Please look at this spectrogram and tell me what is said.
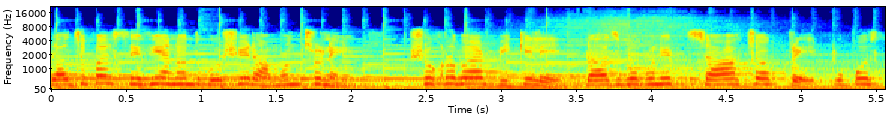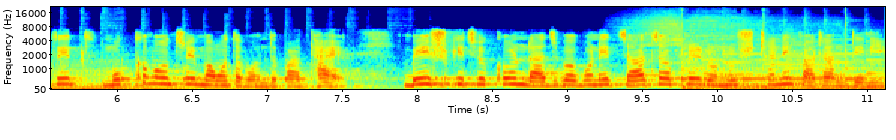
রাজ্যপাল সিভি আনন্দ ঘোষের আমন্ত্রণে শুক্রবার বিকেলে রাজভবনের চা চক্রে উপস্থিত মুখ্যমন্ত্রী মমতা বন্দ্যোপাধ্যায়। বেশ কিছুক্ষণ রাজভবনের চা চক্রের অনুষ্ঠানে কাটান তিনি।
